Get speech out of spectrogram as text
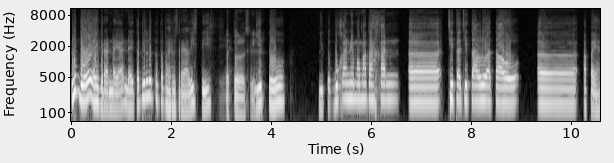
Lu boleh berandai-andai, tapi lu tetap harus realistis Iya. Betul sih. gitu. Gitu. Bukannya mematahkan eh, cita-cita lu atau eh apa ya?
